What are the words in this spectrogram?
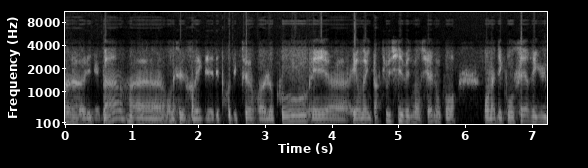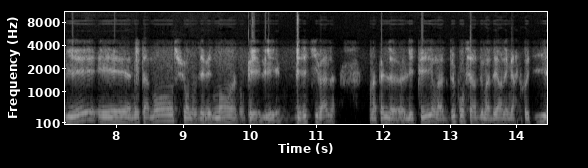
euh, et du bar. Euh, on essaie de travailler avec des, producteurs euh, locaux et, on a une partie aussi événementielle. Donc on, a des concerts réguliers et notamment sur nos événements, donc les, les, les estivales. On appelle l'été. On a deux concerts hebdomadaires les mercredis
